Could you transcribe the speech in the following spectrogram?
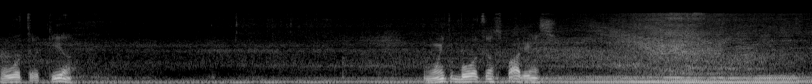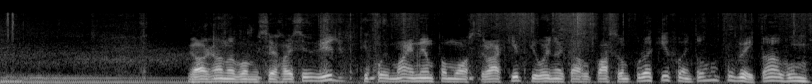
Outra aqui, ó. Muito boa transparência. Já já nós vamos encerrar esse vídeo, que foi mais mesmo para mostrar aqui, porque hoje nós estávamos passando por aqui, foi então vamos aproveitar, vamos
